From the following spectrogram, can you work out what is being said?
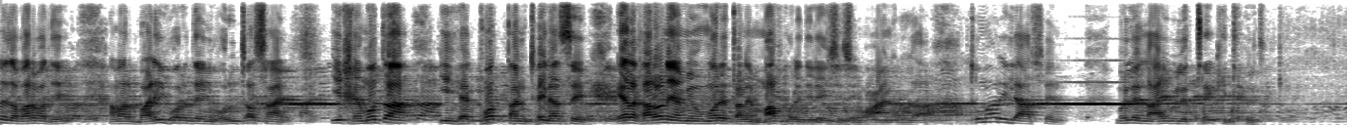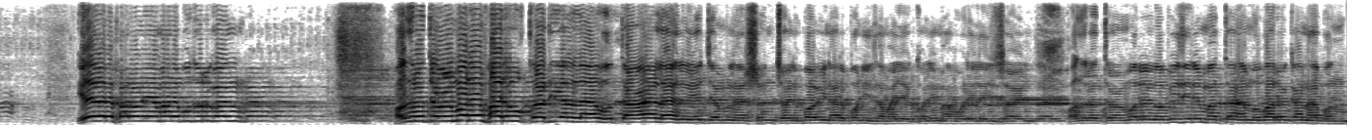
নে যাবার বাদে আমার বাড়ি ঘর দেন হরুথা চাই ই ক্ষমতা, ই হেকমত টানঠাইন আছে। এর কারণে আমি উমরে তানে মাফ করে দিলে এসেছি মহান আল্লাহ তোমার ইলে আসেন বলে নাই বলে থেকে। এর কারণে আমার বুজুর্গন হযরত উমর ফারুক রাদিয়াল্লাহু তাআলা লয়ে জামলা সঞ্চয় বইনার বনি জামাইয়ে কলিমা পড়ে লইছেন। হযরত উমর নবীজির মাথা মুবারকানা বন্ধ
